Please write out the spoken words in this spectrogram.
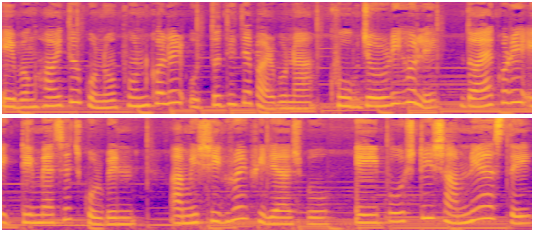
এবং হয়তো কোনো ফোন কলের উত্তর দিতে পারব না। খুব জরুরি হলে দয়া করে একটি মেসেজ করবেন। আমি শীঘ্রই ফিরে আসব। এই পোস্টটি সামনে আসতেই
